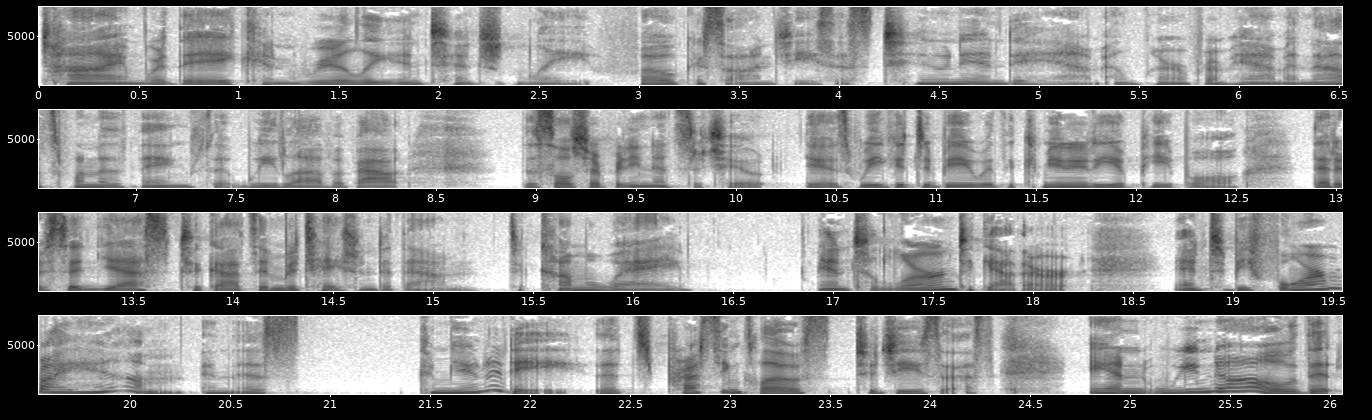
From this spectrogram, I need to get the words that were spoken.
time where they can really intentionally focus on Jesus, tune into Him, and learn from Him. And that's one of the things that we love about the Soul Shepherding Institute is we get to be with a community of people that have said yes to God's invitation to them to come away and to learn together and to be formed by Him in this community that's pressing close to Jesus. And we know that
